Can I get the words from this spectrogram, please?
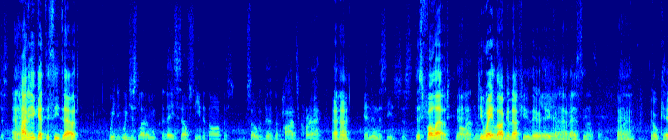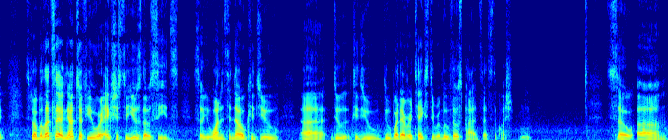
Just And how do you get the seeds out? We, we just let them. They self seed at the office, so the the pods crack, Uh huh. and then the seeds just. Just fall out. Fall out if you wait long enough, you they, yeah, they yeah, come out. I see. Uh-huh. Okay. So, but let's say on Yontif you were anxious to use those seeds, so you wanted to know could you uh, do could you do whatever it takes to remove those pods? That's the question. Mm. So, um,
